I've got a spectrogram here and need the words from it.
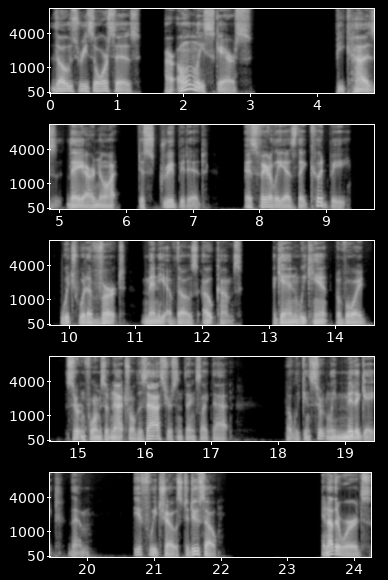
those resources are only scarce because they are not distributed as fairly as they could be, which would avert many of those outcomes. Again, we can't avoid certain forms of natural disasters and things like that, but we can certainly mitigate them if we chose to do so. In other words,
